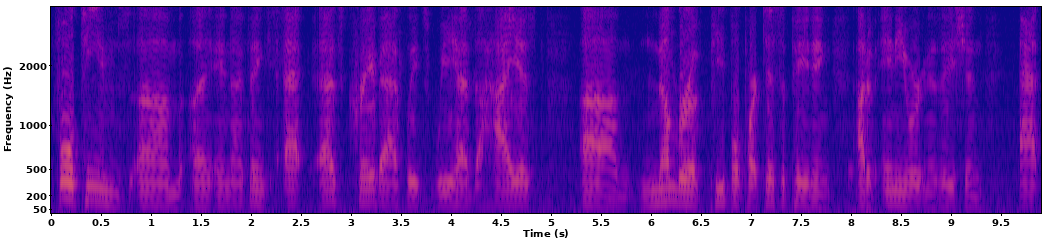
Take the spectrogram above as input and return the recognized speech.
full teams, um, uh, and I think at, as Krave athletes, we had the highest um, number of people participating out of any organization at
